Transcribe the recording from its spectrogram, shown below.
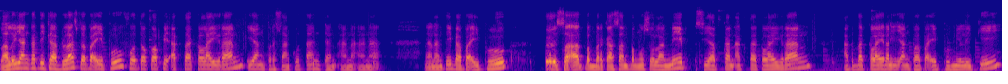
Lalu yang ke-13 Bapak Ibu, fotokopi akta kelahiran yang bersangkutan dan anak-anak. Nah, nanti Bapak Ibu saat pemberkasan pengusulan NIP, siapkan akta kelahiran, akta kelahiran yang Bapak Ibu miliki,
